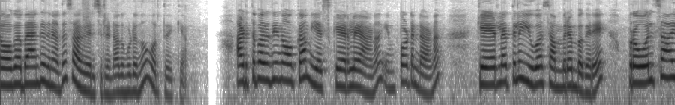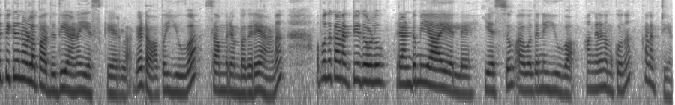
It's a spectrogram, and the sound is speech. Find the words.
ലോക ബാങ്ക് ഇതിനകത്ത് സഹകരിച്ചിട്ടുണ്ട്. അതും കൂടി ഒന്ന് ഓർത്ത് വയ്ക്കാം അടുത്ത പദ്ധതി നോക്കാം. യെസ് കേരളയാണ് ഇമ്പോർട്ടന്റ് ആണ്. കേരളത്തിലെ യുവ സംരംഭകരെ പ്രോത്സാഹിപ്പിക്കുന്നതിനുള്ള പദ്ധതിയാണ് യെസ് കേരള കേട്ടോ. അപ്പോൾ യുവ സംരംഭകരെയാണ്. അപ്പോൾ ഒന്ന് കണക്ട് ചെയ്തോളൂ. രണ്ടും യായല്ലേ യെസ്സും അതുപോലെ തന്നെ യുവ. അങ്ങനെ നമുക്കൊന്ന് കണക്ട് ചെയ്യാം.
